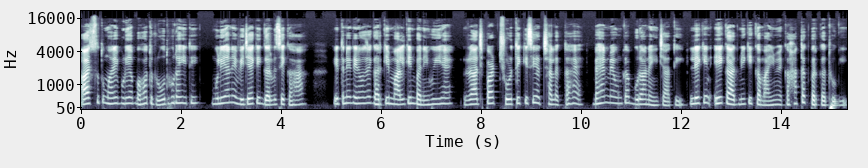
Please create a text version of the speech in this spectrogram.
आज तो तुम्हारी बुढ़िया बहुत रोध हो रही थी? मुलिया ने विजय के गर्व से कहा, इतने दिनों से घर की मालकिन बनी हुई है। राजपाट छोड़ते किसे अच्छा लगता है? बहन मैं उनका बुरा नहीं चाहती, लेकिन एक आदमी की कमाई में कहाँ तक बरकत होगी?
